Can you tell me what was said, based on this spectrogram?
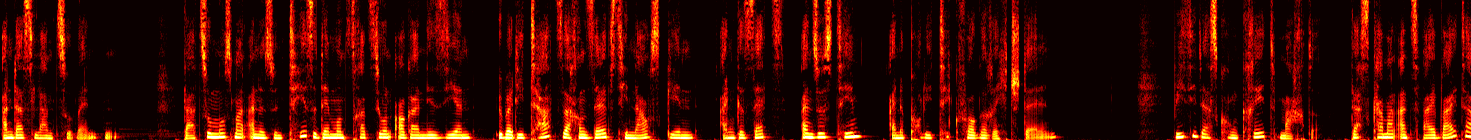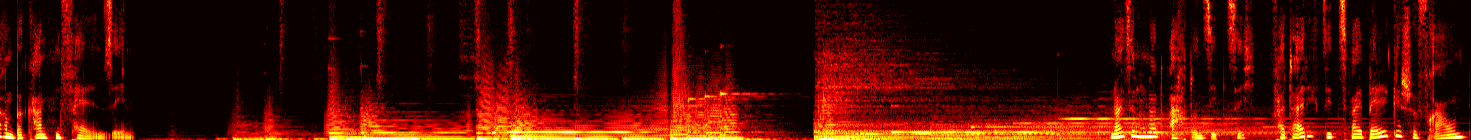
an das Land zu wenden. Dazu muss man eine Synthesedemonstration organisieren, über die Tatsachen selbst hinausgehen, ein Gesetz, ein System, eine Politik vor Gericht stellen. Wie sie das konkret machte, das kann man an zwei weiteren bekannten Fällen sehen. 1978 verteidigt sie zwei belgische Frauen,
